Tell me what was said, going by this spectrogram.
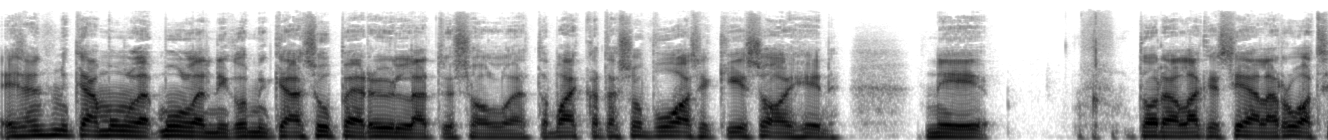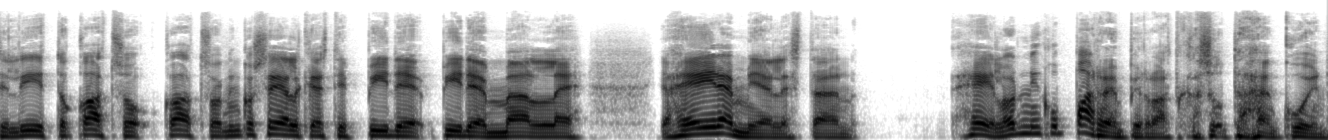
ei se nyt mikään mulle, mulle niin mikään superyllätys ollut, että vaikka tässä on vuosi kisoihin, niin todellakin siellä Ruotsin liitto katso, katso niin selkeästi pide, pidemmälle ja heidän mielestään heillä on niin parempi ratkaisu tähän kuin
